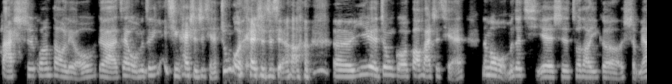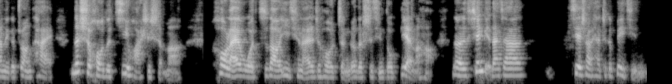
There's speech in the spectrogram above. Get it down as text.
把时光倒流，对吧？在我们这个疫情开始之前，中国 开始之前，哈，呃，一月中国爆发之前，那么我们的企业是做到一个什么样的一个状态？那时候的计划是什么？后来我知道疫情来了之后，整个的事情都变了，哈。那先给大家介绍一下这个背景。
